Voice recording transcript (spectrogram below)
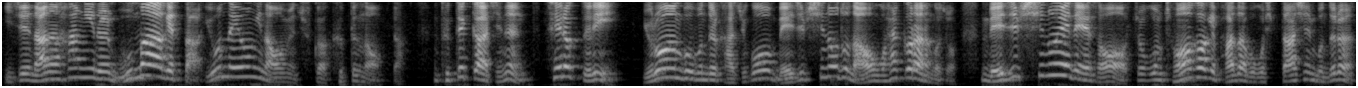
이제 나는 항의를 무마하겠다. 요 내용이 나오면 주가 급등 나옵니다. 그때까지는 세력들이 이러한 부분들 가지고 매집 신호도 나오고 할 거라는 거죠. 매집 신호에 대해서 조금 정확하게 받아보고 싶다 하시는 분들은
